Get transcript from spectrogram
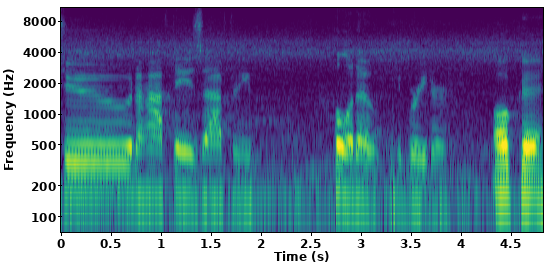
Two and a half days after you pull it out, you breed her. Okay.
